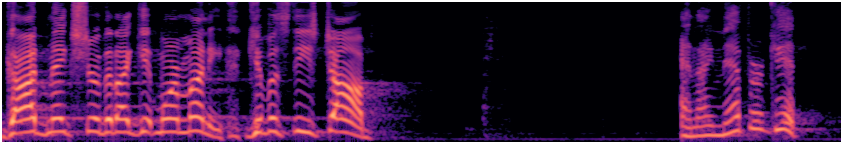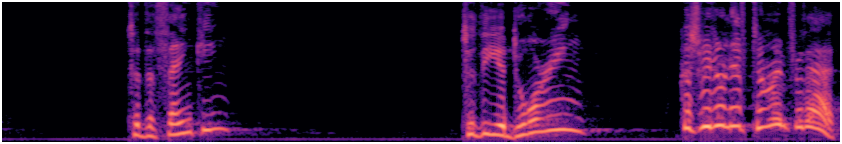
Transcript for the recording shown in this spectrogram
God, make sure that I get more money. Give us these jobs. And I never get to the thanking, to the adoring, because we don't have time for that.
